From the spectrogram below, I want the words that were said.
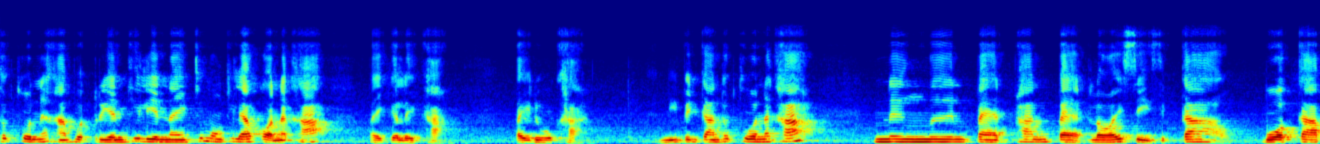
ทบทวนเนื้อหาบทเรียนที่เรียนในชั่วโมงที่แล้วก่อนนะคะ ไปกันเลยค่ะ ไปดูค่ะอันนี้เป็นการทบทวนนะคะ 18,849 บวกกับ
